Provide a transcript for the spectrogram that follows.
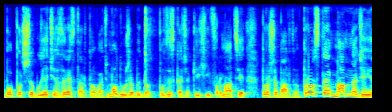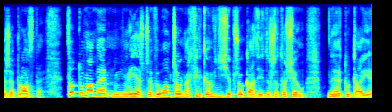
bo potrzebujecie zrestartować moduł, żeby do, pozyskać jakieś informacje. Proszę bardzo, proste, mam nadzieję, że proste. Co tu mamy mm, jeszcze? Wyłączę na chwilkę, widzicie przy okazji, że to się e, tutaj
